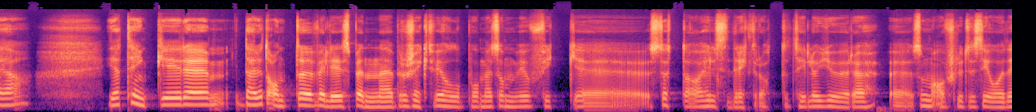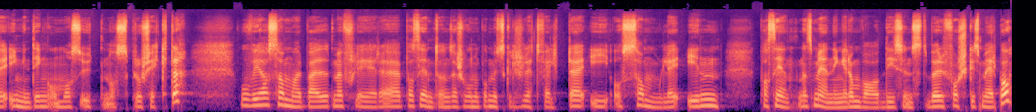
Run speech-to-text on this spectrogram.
Ja. Jeg tenker eh, Det er et annet eh, veldig spennende prosjekt vi holder på med, som vi jo fikk eh, støtte av Helsedirektoratet til å gjøre, som avsluttes i år. Det er Ingenting om oss uten oss-prosjektet. Hvor vi har samarbeidet med flere pasientorganisasjoner på muskel- og skjelettfeltet i å samle inn pasientenes meninger om hva de syns det bør forskes mer på.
